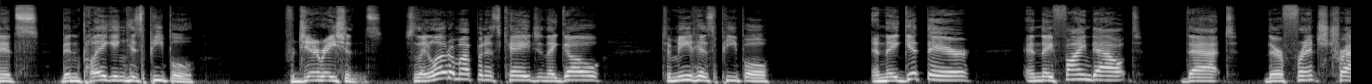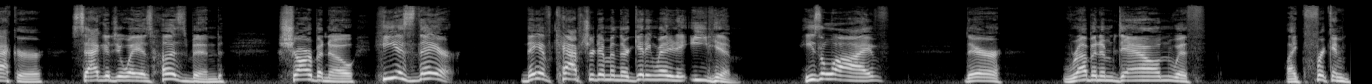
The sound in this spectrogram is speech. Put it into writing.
it's been plaguing his people for generations. So they load him up in his cage and they go to meet his people. And they get there and they find out that their French tracker, Sacagawea's husband, Charbonneau, he is there. They have captured him and they're getting ready to eat him. He's alive. They're rubbing him down with like freaking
